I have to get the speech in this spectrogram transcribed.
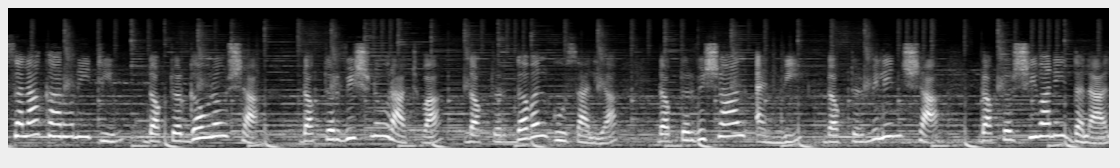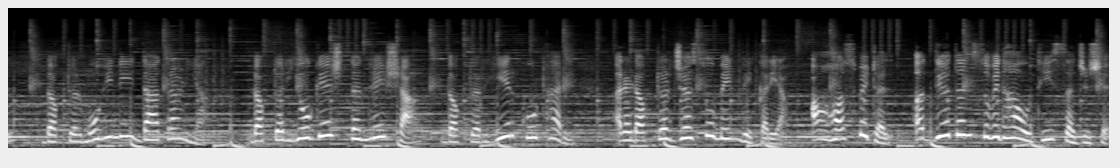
સલાહકારોની team doctor Gaurav Shah doctor Vishnu Rathva doctor Dhaval Gusaliya doctor Vishal N V doctor Milind Shah doctor Shivani Dalal doctor Mohini Datraniya doctor Yogesh Dhandresha doctor Heer Kothari અને ડોક્ટર જસુબેન વેકરિયા. આ હોસ્પિટલ અદ્યતન સુવિધાઓથી સજ્જ છે.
